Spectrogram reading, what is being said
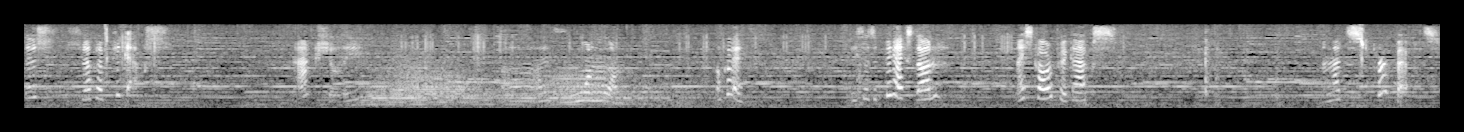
this is like a pickaxe. Actually, uh, one more. Okay, this is a pickaxe done. Nice color pickaxe. And that's perfect.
